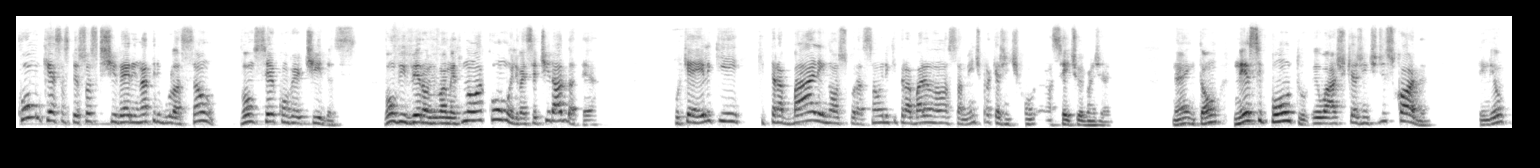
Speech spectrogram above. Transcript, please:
como que essas pessoas que estiverem na tribulação vão ser convertidas? Vão viver o avivamento? Não há como, ele vai ser tirado da terra. Porque é ele que que trabalha em nosso coração, ele que trabalha na nossa mente para que a gente aceite o evangelho. Né? Então, nesse ponto, eu acho que a gente discorda, entendeu?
